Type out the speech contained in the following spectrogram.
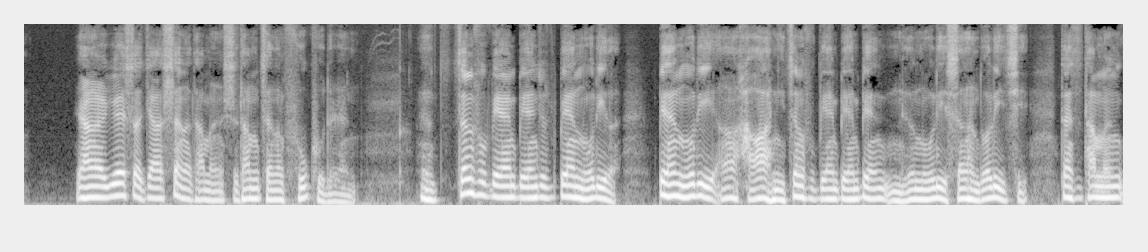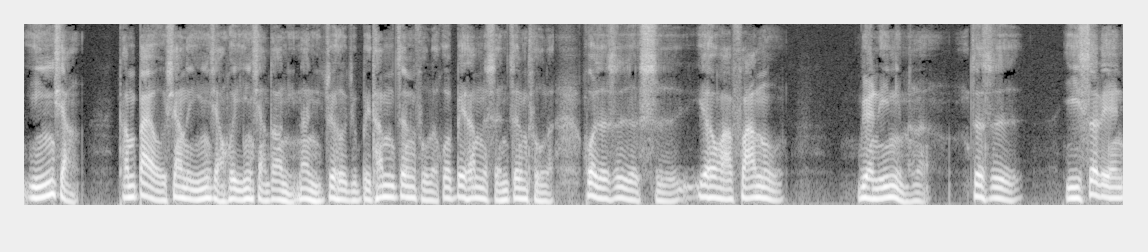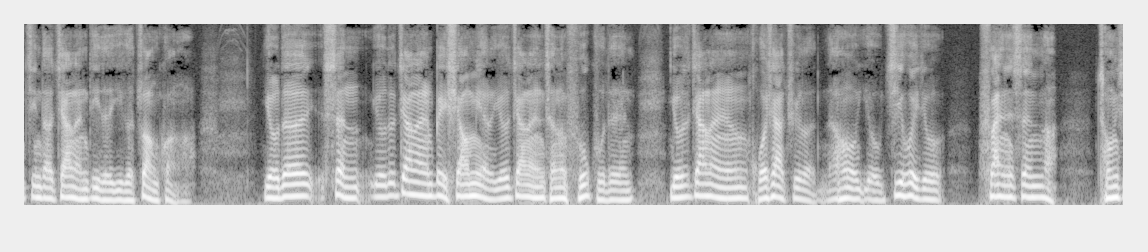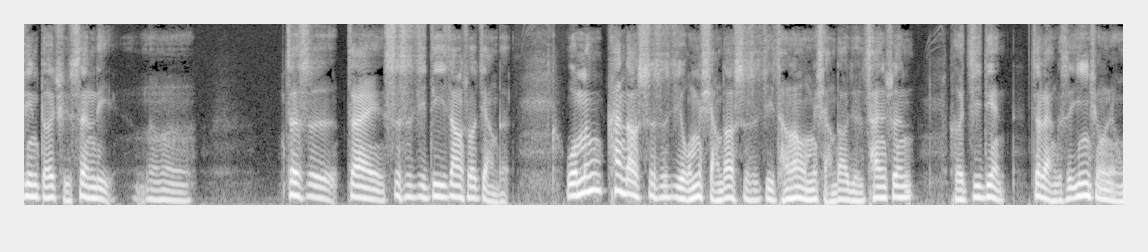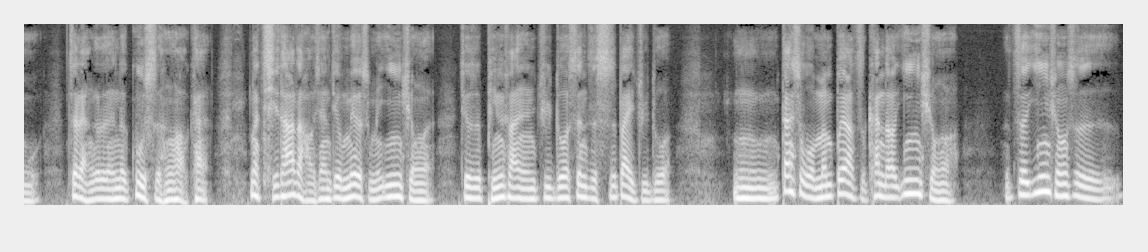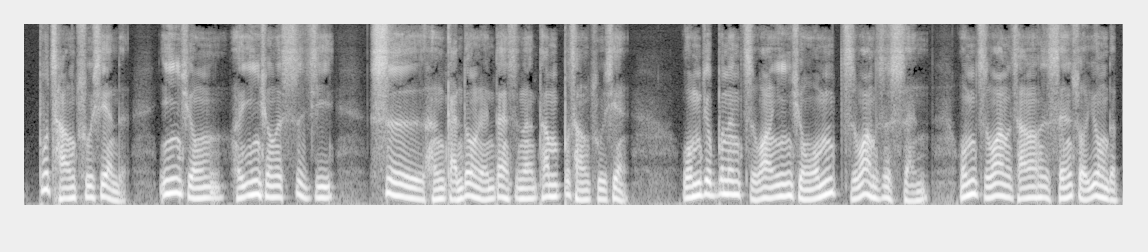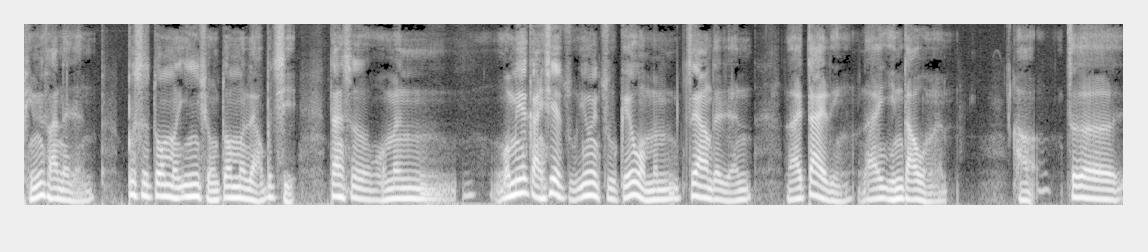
然而约瑟家胜了他们，使他们成了服苦的人。嗯，征服别人，别人就变成奴隶了。变成奴隶啊，好啊，你征服别人，别人变你的奴隶，省很多力气。但是他们影响，他们拜偶像的影响会影响到你，那你最后就被他们征服了，或被他们的神征服了，或者是使耶和华发怒。远离你们了，这是以色列人进到迦南地的一个状况啊。有的圣，有的迦南人被消灭了，有的迦南人成了服苦的人，有的迦南人活下去了，然后有机会就翻身了，重新得取胜利。那么，这是在士师记第一章所讲的。我们看到士师记，我们想到士师记，常常我们想到就是参孙和基甸。这两个是英雄人物，这两个人的故事很好看。那其他的好像就没有什么英雄了，就是平凡人居多，甚至失败居多。嗯，但是我们不要只看到英雄啊，这英雄是不常出现的。英雄和英雄的事迹是很感动人，但是呢，他们不常出现。我们就不能指望英雄，我们指望的是神，我们指望的常常是神所用的平凡的人。不是多么英雄，多么了不起，但是我们我们也感谢主，因为主给我们这样的人来带领、来引导我们。好，这个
